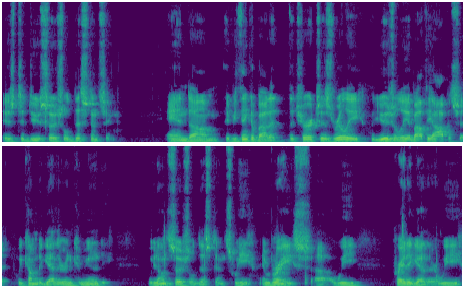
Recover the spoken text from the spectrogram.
is to do social distancing. And um, if you think about it, the church is really usually about the opposite. We come together in community. We don't social distance. We embrace. Uh, we pray together. We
